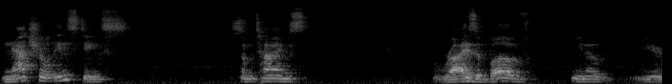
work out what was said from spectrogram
natural instincts sometimes rise above you know your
